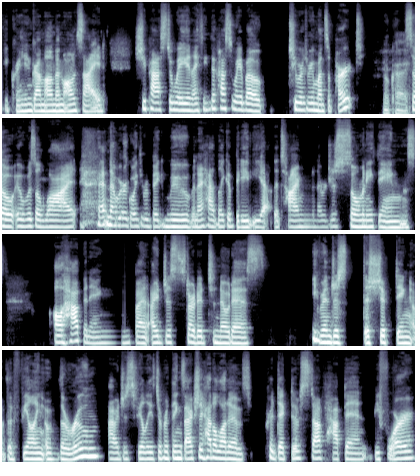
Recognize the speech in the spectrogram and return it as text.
ukrainian grandma on my mom's side she passed away and i think they passed away about two or three months apart. Okay. So it was a lot and then we were going through a big move and i had like a baby at the time and there were just so many things all happening but i just started to notice even just the shifting of the feeling of the room. I would just feel these different things. I actually had a lot of predictive stuff happen before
